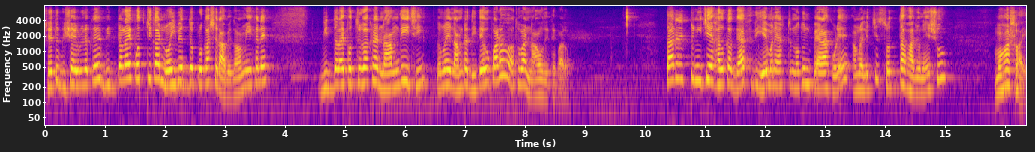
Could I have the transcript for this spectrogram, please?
সেহেতু বিষয়ের উল্লেখ রাখতে হবে। বিদ্যালয় পত্রিকার নৈবেদ্য প্রকাশের আবেদন। আমি এখানে বিদ্যালয় পত্রিকার নাম দিয়েছি। তোমরা এই নামটা দিতেও পারো অথবা নাও দিতে পারো। তার একটু নিচে হালকা গ্যাপ দিয়ে মানে একটা নতুন প্যারা করে আমরা লিখছি শ্রদ্ধা ভাজন এসু। মহাশয়।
